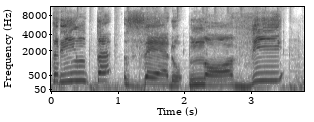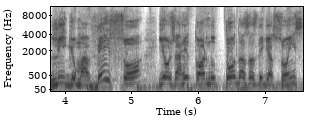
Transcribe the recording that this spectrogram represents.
3009 ligue uma vez só e eu já retorno todas as ligações.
